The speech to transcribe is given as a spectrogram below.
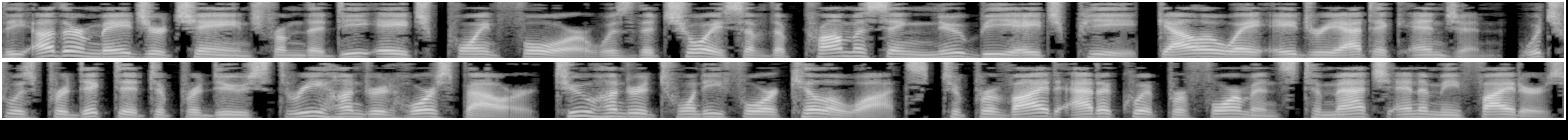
The other major change from the DH.4 was the choice of the promising new BHP, Galloway Adriatic engine, which was predicted to produce 300 horsepower 224 kilowatts to provide adequate performance to match enemy fighters,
